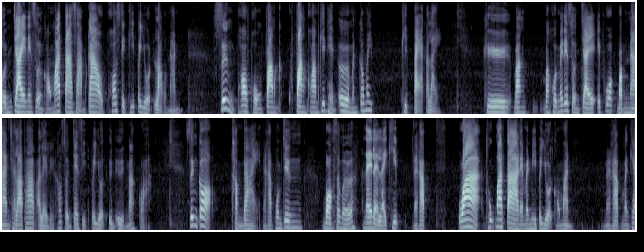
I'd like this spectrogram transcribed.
สนใจในส่วนของมาตรา 39 เพราะสิทธิประโยชน์เหล่านั้น ซึ่งพอผมฟังฟังความคิดเห็นเออ มันก็ไม่ผิดแปลกอะไร คือบางบางคนไม่ได้สนใจไอ้พวกบำนาญชราภาพอะไรเลย เขาสนใจสิทธิประโยชน์อื่น ๆ มากกว่า ซึ่งก็ ทำได้นะครับ ผมจึงบอกเสมอในหลาย ๆ คลิปนะครับ ว่าทุกมาตราเนี่ยมันมีประโยชน์ของมันนะครับ มันแค่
